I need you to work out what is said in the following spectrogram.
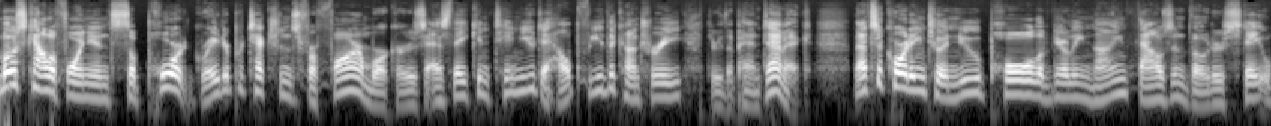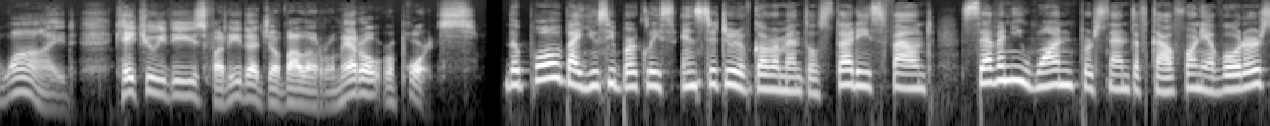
Most Californians support greater protections for farm workers as they continue to help feed the country through the pandemic. That's according to a new poll of nearly 9,000 voters statewide. KQED's Farida Jhabvala Romero reports. The poll by UC Berkeley's Institute of Governmental Studies found 71% of California voters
